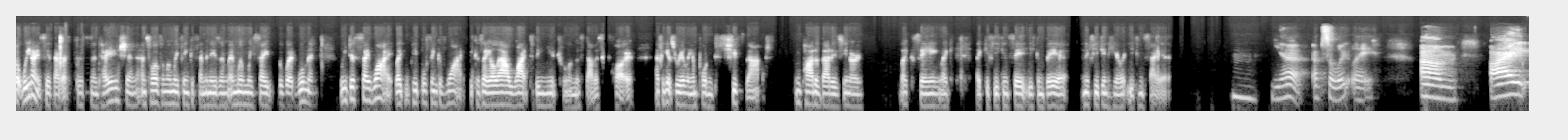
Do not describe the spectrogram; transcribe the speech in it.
but we don't see that representation. And so often when we think of feminism and when we say the word woman, we just say white. Like people think of white because they allow white to be neutral in the status quo. I think it's really important to shift that. And part of that is, you know, like seeing like like if you can see it, you can be it, and if you can hear it, you can say it. Hmm. Yeah, absolutely. Um, I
